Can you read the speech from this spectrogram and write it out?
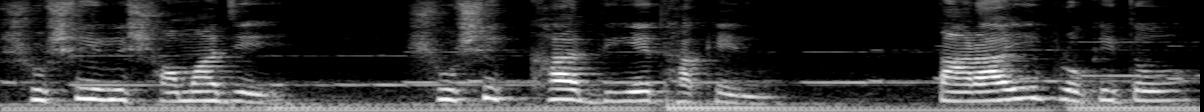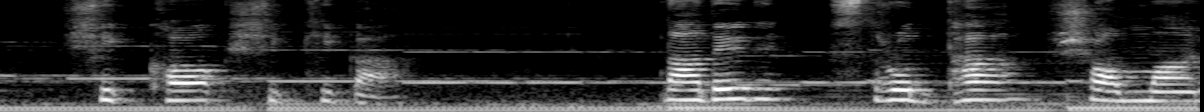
সুশীল সমাজে সুশিক্ষা দিয়ে থাকেন, তাঁরাই প্রকৃত শিক্ষক, শিক্ষিকা। তাদের শ্রদ্ধা, সম্মান,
